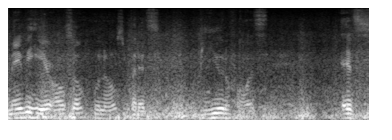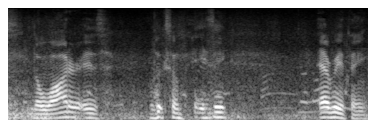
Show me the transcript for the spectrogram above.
Maybe here also, who knows? But it's beautiful. It's it's the water is looks amazing. Everything.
